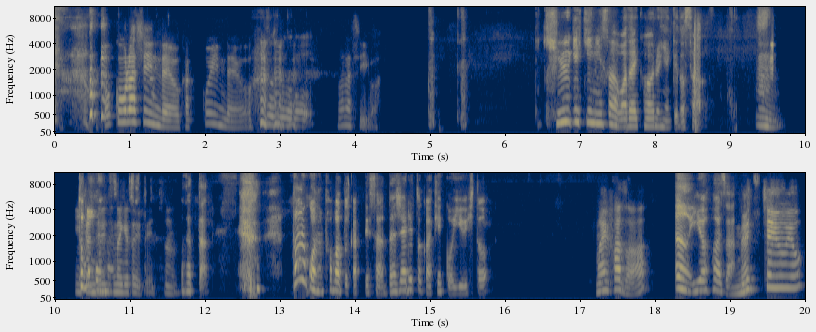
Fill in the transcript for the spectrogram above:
男らしいんだよ。かっこいいんだよ。素晴らしいわ。急激にさ、話題変わるんやけどさ、うん。いい感じにつなげといて、うん、分かった。パンコのパパとかってさ、ダジャレとか結構言う人？マイファザうん、Your ー father。めっちゃ言うよ。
